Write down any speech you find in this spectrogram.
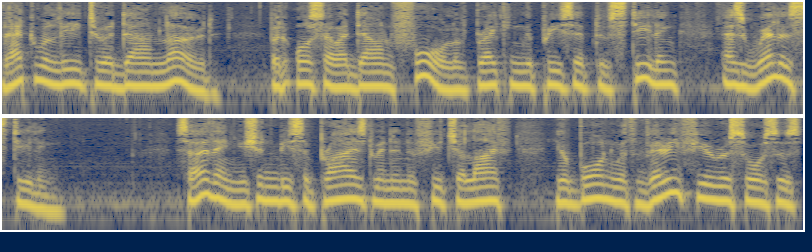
That will lead to a download, but also a downfall of breaking the precept of stealing as well as stealing. So then, you shouldn't be surprised when in a future life you're born with very few resources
